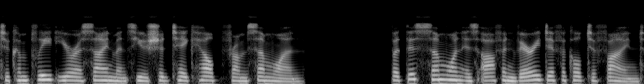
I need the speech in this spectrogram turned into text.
to complete your assignments you should take help from someone. But this someone is often very difficult to find.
